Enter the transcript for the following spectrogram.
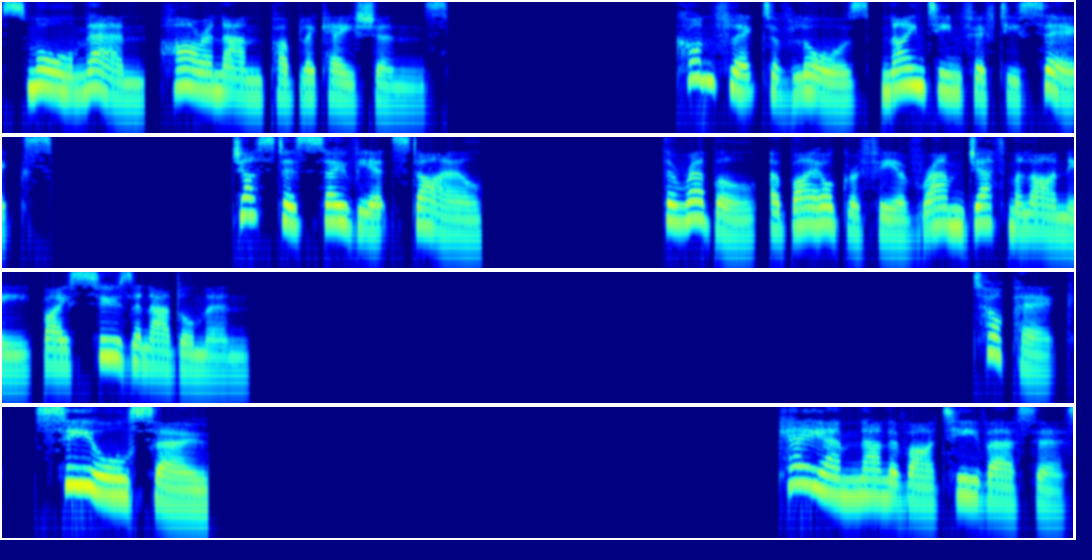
Small Men, Har-Anand Publications. Conflict of Laws, 1956 Justice Soviet Style The Rebel, a biography of Ram Jethmalani by Susan Adelman See also K. M. Nanavati vs.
